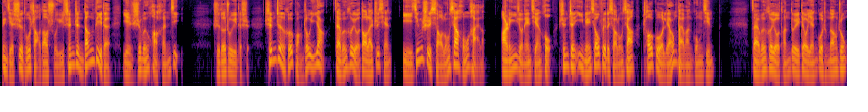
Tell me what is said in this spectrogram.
并且试图找到属于深圳当地的饮食文化痕迹。值得注意的是，深圳和广州一样，在文和友到来之前。已经是小龙虾红海了。二零一九年前后，深圳一年消费的小龙虾超过两百万公斤。在文和友团队调研过程当中，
